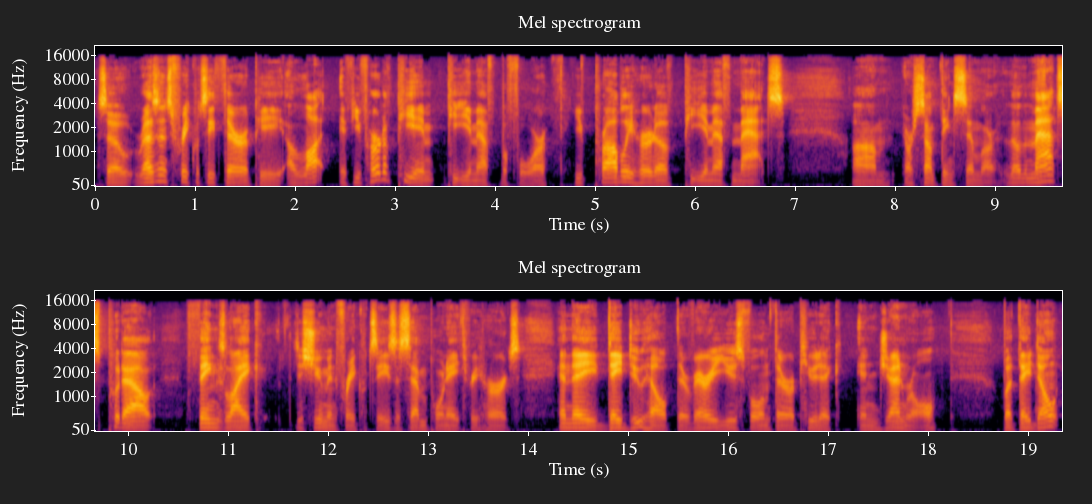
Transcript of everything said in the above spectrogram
So resonance frequency therapy, a lot, if you've heard of PM, PEMF before, you've probably heard of PEMF mats um, or something similar. Now the mats put out things like the Schumann frequencies, the 7.83 hertz, and they, they do help. They're very useful and therapeutic in general, but they don't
